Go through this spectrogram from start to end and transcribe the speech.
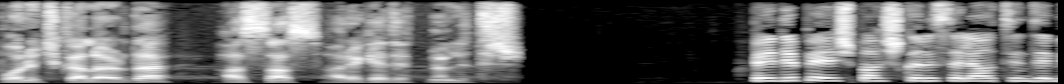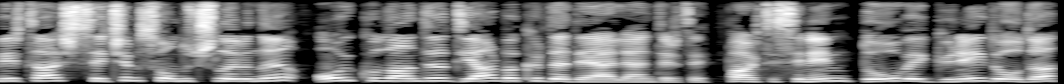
politikalarda hassas hareket etmelidir. BDP eş başkanı Selahattin Demirtaş seçim sonuçlarını oy kullandığı Diyarbakır'da değerlendirdi. Partisinin Doğu ve Güneydoğu'da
